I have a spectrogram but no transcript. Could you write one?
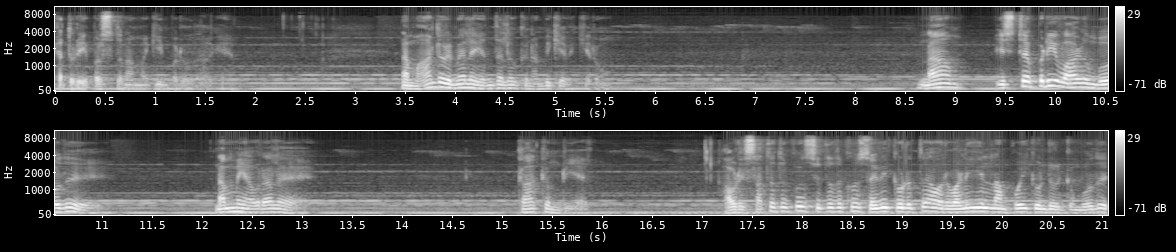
கர்த்தருடைய பரிசுத்த நாம் மகிமைப்படுவதாக நம்ம ஆண்டவர் மேலே எந்த அளவுக்கு நம்பிக்கை வைக்கிறோம்? நாம் இஷ்டப்படி வாழும்போது நம்மை அவரால் காக்க முடியாது. அவருடைய சத்தத்துக்கும் சித்தத்துக்கும் செவி கொடுத்து அவர் வழியில் நாம் போய் கொண்டிருக்கும்போது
